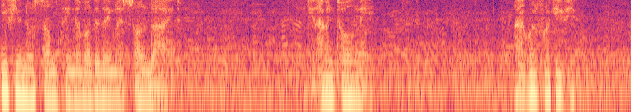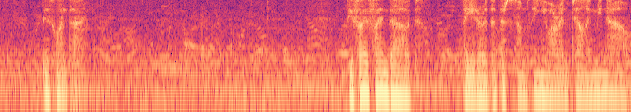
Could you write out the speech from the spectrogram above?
If you know something about the day my son died, but you haven't told me, I will forgive you. This one time. If I find out later that there's something you aren't telling me now,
